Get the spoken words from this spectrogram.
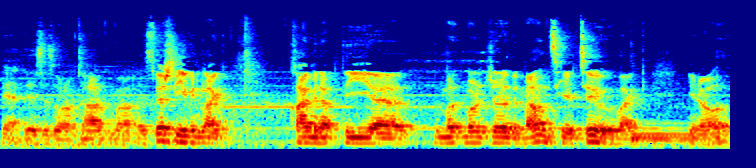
Yeah. this is what I'm talking about. Especially even like climbing up the, uh, the majority of the mountains here too. Like, you know,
